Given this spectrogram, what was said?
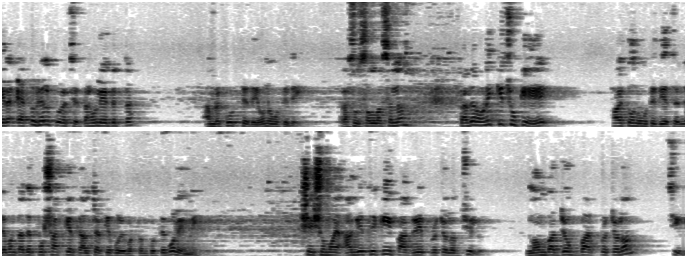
এরা এত হেল্প করেছে, তাহলে এদেরটা আমরা করতে দেই, অনুমতি দেই। রাসুল সাল্লাহ সাল্লাম তাদের অনেক কিছুকে হয়তো অনুমতি দিয়েছেন, যেমন তাদের পোশাকের কালচারকে পরিবর্তন করতে বলেননি। সেই সময় আগে থেকেই পাগড়ির প্রচলন ছিল, লম্বা জব্বার প্রচলন ছিল।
